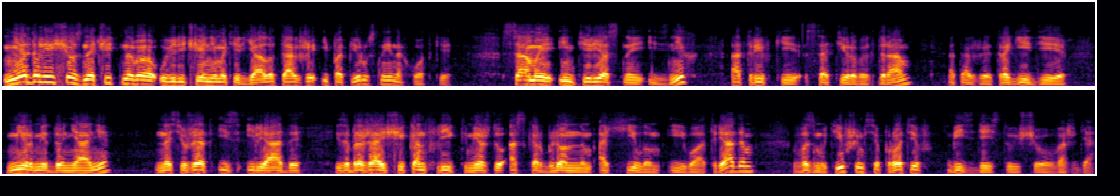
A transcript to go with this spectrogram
Не дали еще значительного увеличения материала также и папирусные находки. Самые интересные из них — отрывки сатировых драм, а также трагедии «Мир Медуняне» на сюжет из «Илиады», изображающий конфликт между оскорбленным Ахиллом и его отрядом, возмутившимся против бездействующего вождя.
